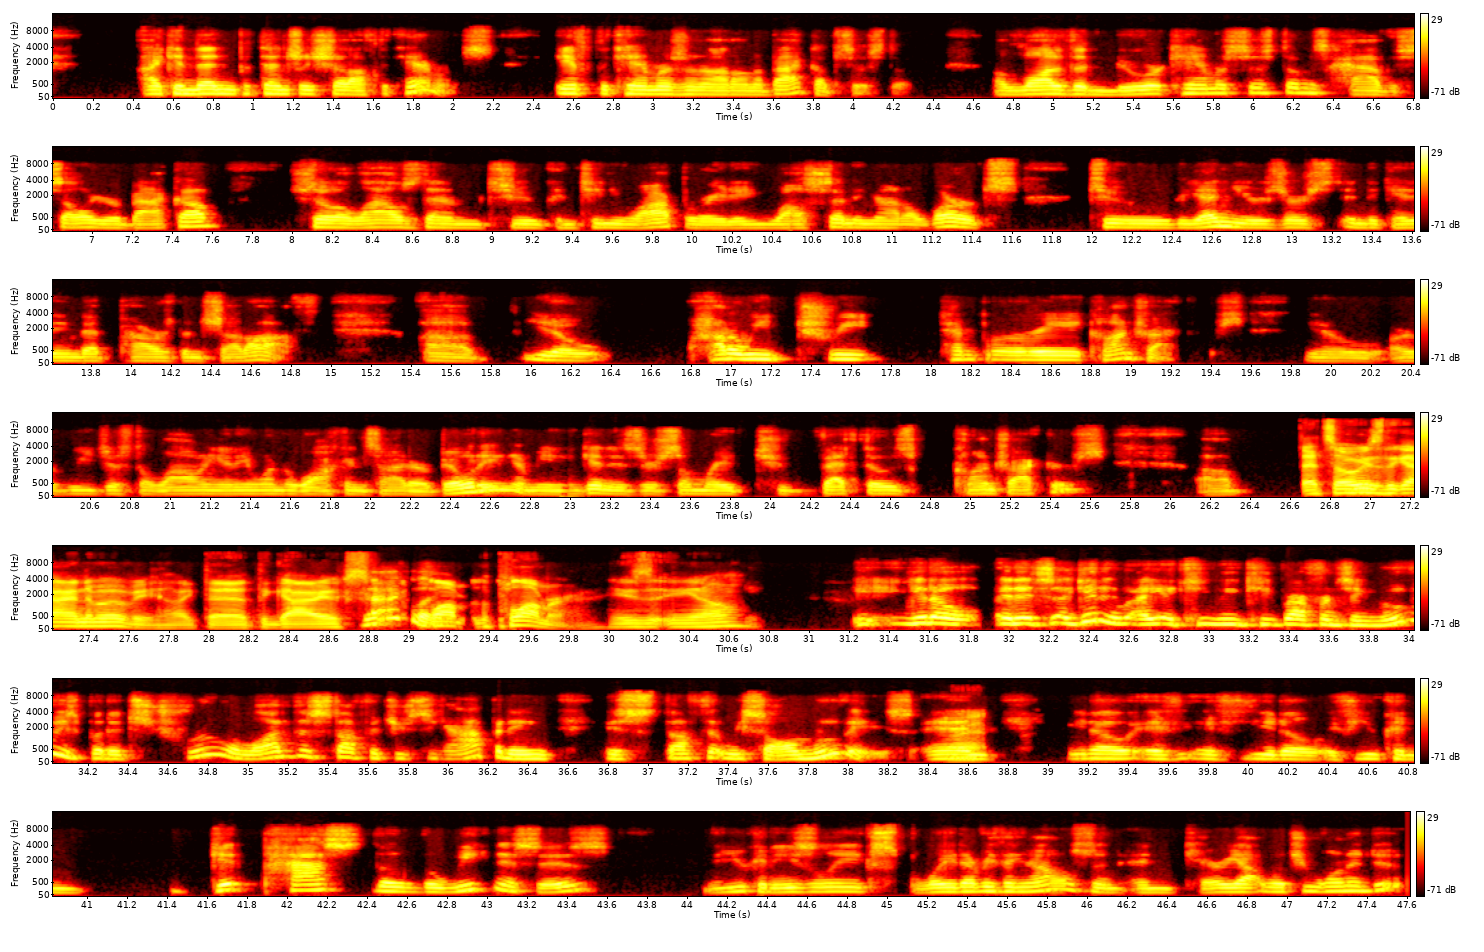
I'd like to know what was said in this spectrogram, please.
I can then potentially shut off the cameras if the cameras are not on a backup system. A lot of the newer camera systems have cellular backup, so it allows them to continue operating while sending out alerts to the end users indicating that power's been shut off. Uh, you know, how do we treat temporary contractors? You know, are we just allowing anyone to walk inside our building? I mean, again, is there some way to vet those contractors? Uh, That's always know, the guy in the movie, like the the guy exactly plumber, the plumber. He's you know you know, and it's again, I keep, we keep referencing movies, but it's true. A lot of the stuff that you see happening is stuff that we saw in movies, and right. you know, if if you know, if you can get past the the weaknesses, you can easily exploit everything else and and carry out what you want to do.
